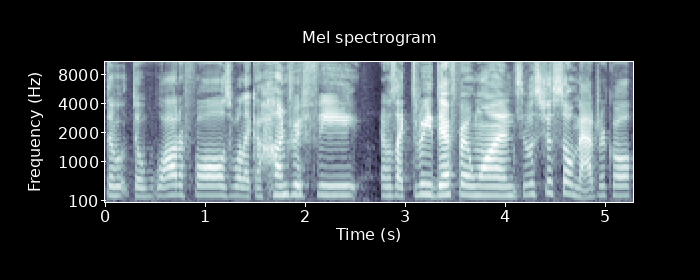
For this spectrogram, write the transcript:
The, the waterfalls were like a hundred feet. It was like three different ones. It was just so magical.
